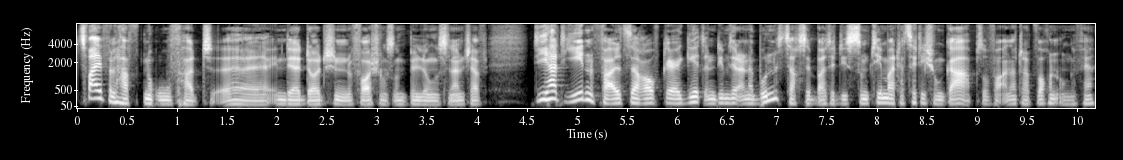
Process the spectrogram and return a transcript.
zweifelhaften Ruf hat äh, in der deutschen Forschungs- und Bildungslandschaft. Die hat jedenfalls darauf reagiert, indem sie in einer Bundestagsdebatte, die es zum Thema tatsächlich schon gab, so vor anderthalb Wochen ungefähr,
